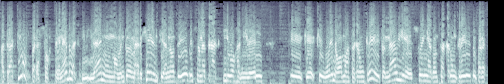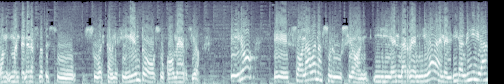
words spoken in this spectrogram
atractivos para sostener la actividad en un momento de emergencia. No te digo que son atractivos a nivel eh, que, bueno, vamos a sacar un crédito. Nadie sueña con sacar un crédito para mantener a flote su, su establecimiento o su comercio. Pero sonaban a solución y en la realidad, en el día a día,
